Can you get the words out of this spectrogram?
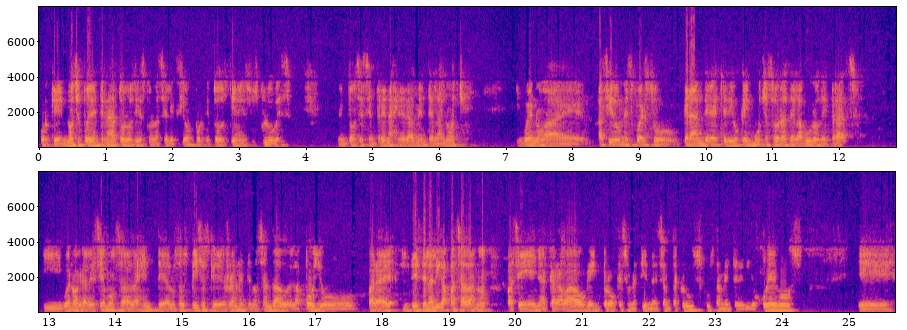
porque no se puede entrenar todos los días con la selección, porque todos tienen sus clubes. Entonces se entrena generalmente en la noche y bueno, eh, ha sido un esfuerzo grande, te digo que hay muchas horas de laburo detrás y bueno, agradecemos a la gente, a los auspicios que realmente nos han dado el apoyo para desde la liga pasada, ¿no? Paseña, Carabao, Game Pro, que es una tienda en Santa Cruz justamente de videojuegos, eh,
